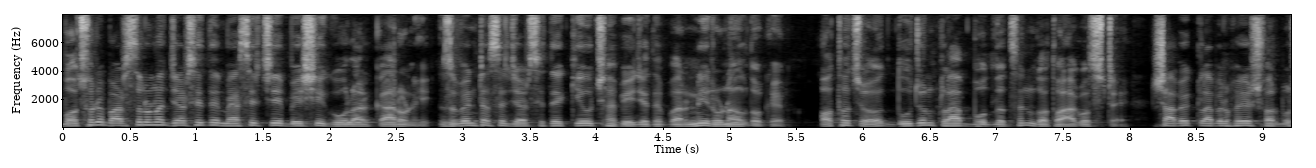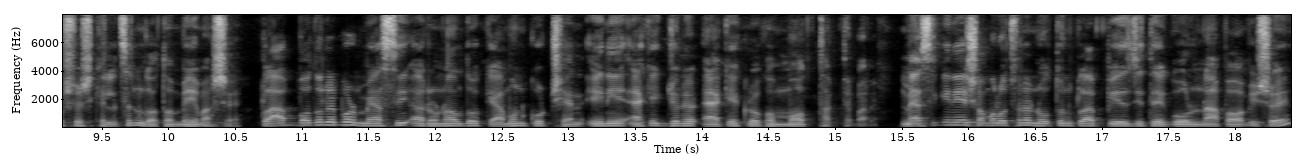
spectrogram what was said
বছরে বার্সেলোনার জার্সিতে মেসির চেয়ে বেশি গোল আর কারণে জুভেন্টাসের জার্সিতে কেউ ছাপিয়ে যেতে পারেনি রোনালদোকে। অথচ দুজন ক্লাব বদলেছেন গত আগস্টে। সাবেক ক্লাবের হয়ে সর্বশেষ খেলেছেন গত মে মাসে। ক্লাব বদলের পর মেসি আর রোনালদো কেমন করছেন এ নিয়ে এক একজনের এক এক রকম মত থাকতে পারে। মেসিকে নিয়ে সমালোচনা নতুন ক্লাব পিএসজিতে গোল না পাওয়া বিষয়ে,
